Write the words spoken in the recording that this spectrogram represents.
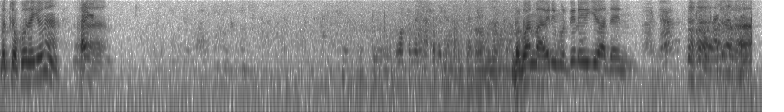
બધું ચોખ્ખું થઈ ગયું ને? હા. ભગવાન મહાવીરની મૂર્તિ લઈ ગયો જૈન. હા.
